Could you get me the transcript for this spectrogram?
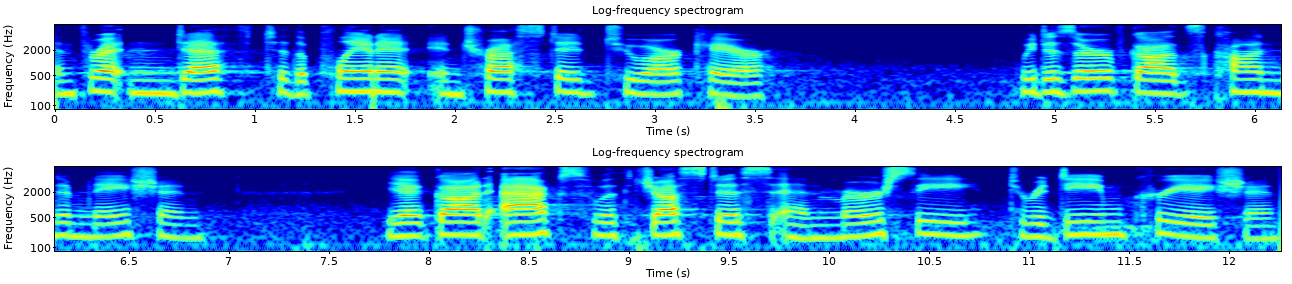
and threaten death to the planet entrusted to our care. We deserve God's condemnation. Yet God acts with justice and mercy to redeem creation.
